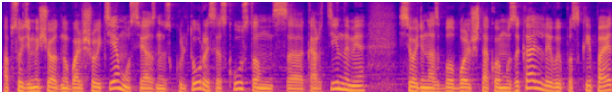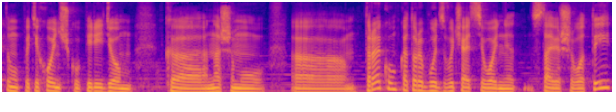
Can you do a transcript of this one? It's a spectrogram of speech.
обсудим еще одну большую тему, связанную с культурой, с искусством, с картинами. Сегодня у нас был больше такой музыкальный выпуск, и поэтому потихонечку перейдем к нашему э, треку, который будет звучать сегодня. Ставишь его ты,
